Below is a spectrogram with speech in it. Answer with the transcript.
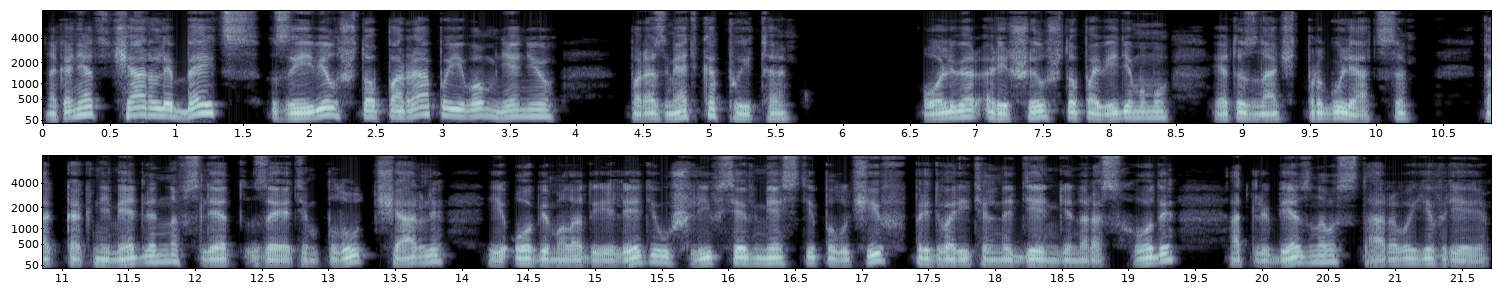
Наконец Чарли Бейтс заявил, что пора, по его мнению, поразмять копыта. Ольвер решил, что, по-видимому, это значит прогуляться, так как немедленно вслед за этим плут Чарли — и обе молодые леди ушли все вместе, получив предварительно деньги на расходы от любезного старого еврея.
